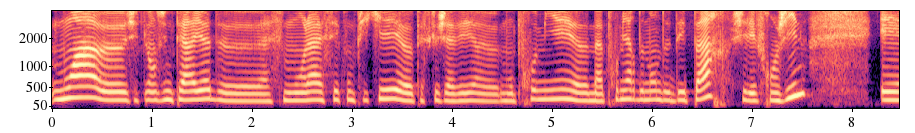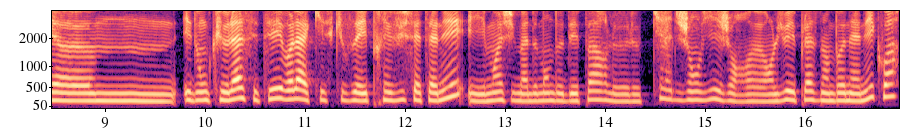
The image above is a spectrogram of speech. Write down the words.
moi, euh, j'étais dans une période à ce moment-là assez compliquée parce que j'avais mon premier, ma première demande de départ chez les Frangines et, euh, et, donc là, c'était voilà, qu'est-ce que vous avez prévu cette année? Et moi, j'ai eu ma demande de départ le, 4 janvier, genre euh, en lieu et place d'un bonne année, quoi.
